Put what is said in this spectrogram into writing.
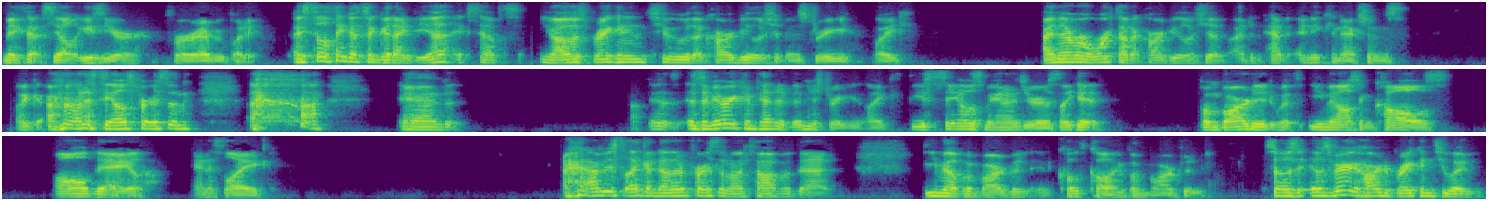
make that sale easier for everybody. I still think it's a good idea except you know i was breaking into the car dealership industry like i never worked at a car dealership. I didn't have any connections like i'm not a salesperson and it's, it's a very competitive industry. Like these sales managers, like get bombarded with emails and calls all day, and it's like I'm just like another person on top of that email bombardment and cold calling bombardment. So it was, it was very hard to break into an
